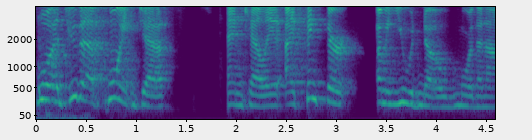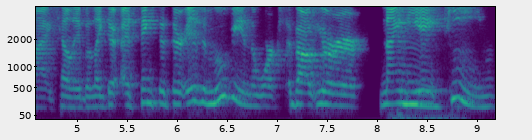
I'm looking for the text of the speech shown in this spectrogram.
well, to that point, Jess and Kellie, I think there. I mean, you would know more than I, Kellie, but like, there, I think that there is a movie in the works about your '98 mm. team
